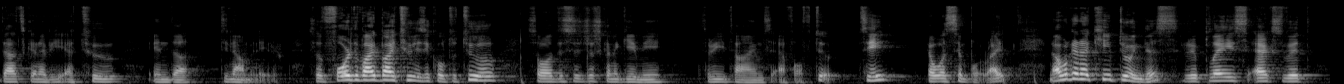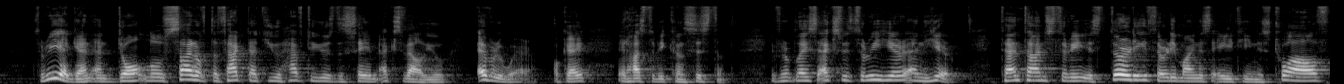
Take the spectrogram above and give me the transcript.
That's going to be a 2 in the denominator. So 4 divided by 2 is equal to 2. So this is just going to give me 3 times f of 2. See? It was simple, right? Now we're going to keep doing this. Replace x with 3 again. And don't lose sight of the fact that you have to use the same x value everywhere, okay? It has to be consistent. If you replace x with 3 here and here, 10 times 3 is 30. 30 minus 18 is 12.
